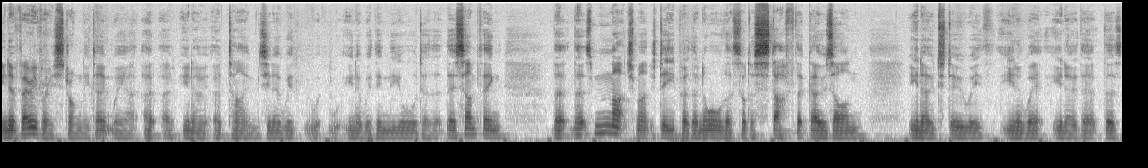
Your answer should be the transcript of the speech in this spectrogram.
you know, very very strongly, don't we? Uh, uh, you know, at times, you know, with w- you know within the order that there's something that that's much much deeper than all the sort of stuff that goes on you know to do with you know where you know the the,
